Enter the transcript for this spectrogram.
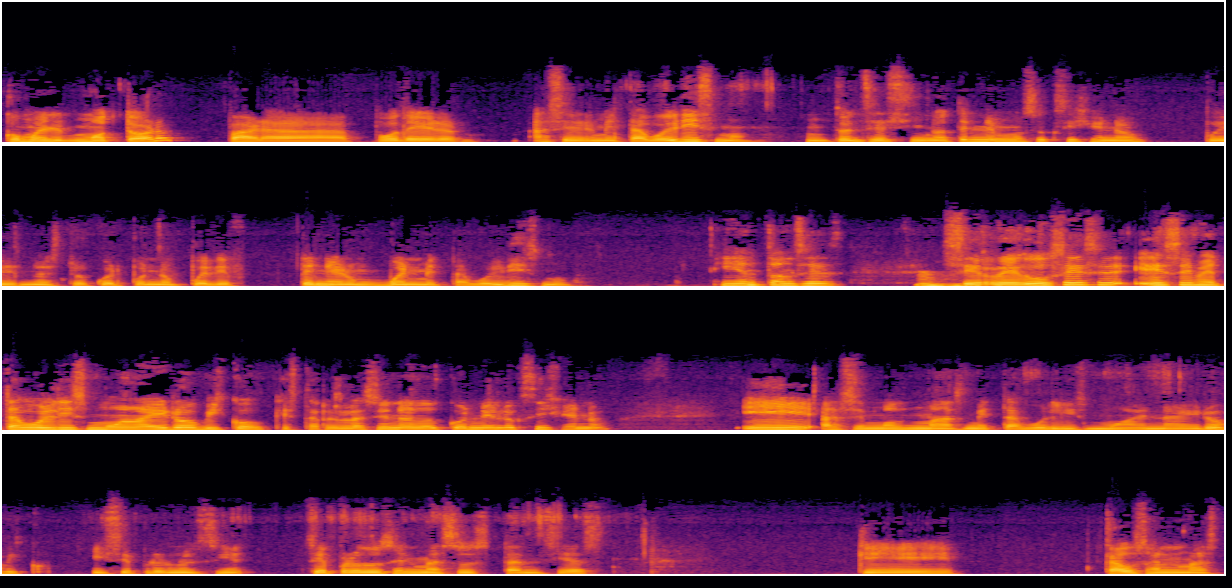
como el motor para poder hacer el metabolismo. Entonces, si no tenemos oxígeno, pues nuestro cuerpo no puede tener un buen metabolismo. Y entonces se reduce ese, ese metabolismo aeróbico que está relacionado con el oxígeno y hacemos más metabolismo anaeróbico y se, se producen más sustancias que causan más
